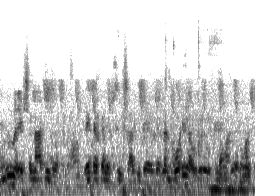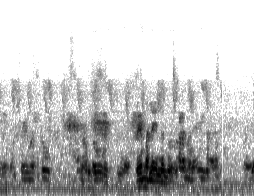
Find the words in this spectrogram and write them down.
ಎನ್ಯೂಮರೇಷನ್ ಆಗಿದೆ ಡೇಟಾ ಕಲೆಕ್ಷನ್ಸ್ ಆಗಿದೆ ಅದೆಲ್ಲ ನೋಡಿ ಅವರು ಮಾಡ್ತಾರೆ. ಇವತ್ತು ಪ್ರೇಮಲೆ ಈಗ ಒಳ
